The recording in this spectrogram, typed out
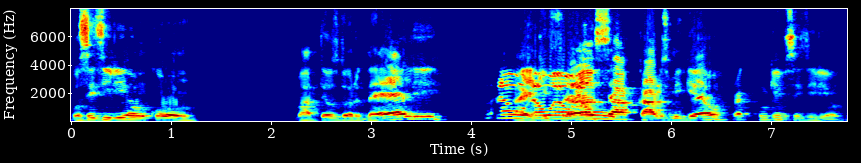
Vocês iriam com Matheus Dornelli, É o, é o, é o, é França, Carlos Miguel, pra, com quem vocês iriam?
